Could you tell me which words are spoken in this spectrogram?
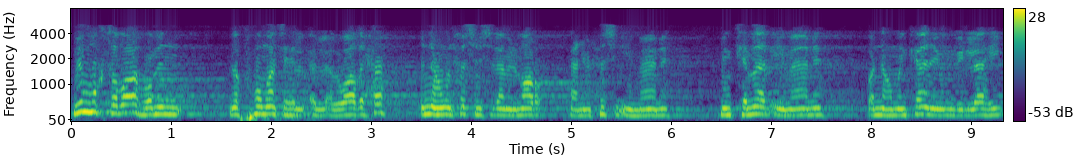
من مقتضاه ومن مفهوماته الواضحة أنه من حسن إسلام المرء يعني من حسن إيمانه من كمال إيمانه وأنه من كان يؤمن بالله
